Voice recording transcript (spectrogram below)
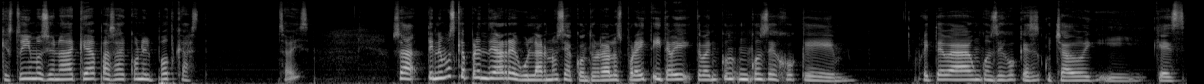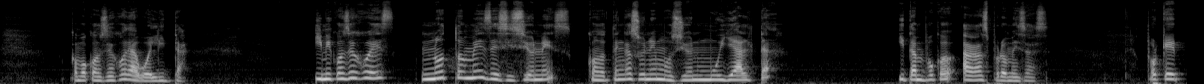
que estoy emocionada, ¿qué va a pasar con el podcast? ¿Sabes? O sea, tenemos que aprender a regularnos y a controlarlos. Por ahí y te, va un consejo que. Por ahí te va un consejo que has escuchado y, que es como consejo de abuelita. Y mi consejo es: no tomes decisiones cuando tengas una emoción muy alta y tampoco hagas promesas. Porque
